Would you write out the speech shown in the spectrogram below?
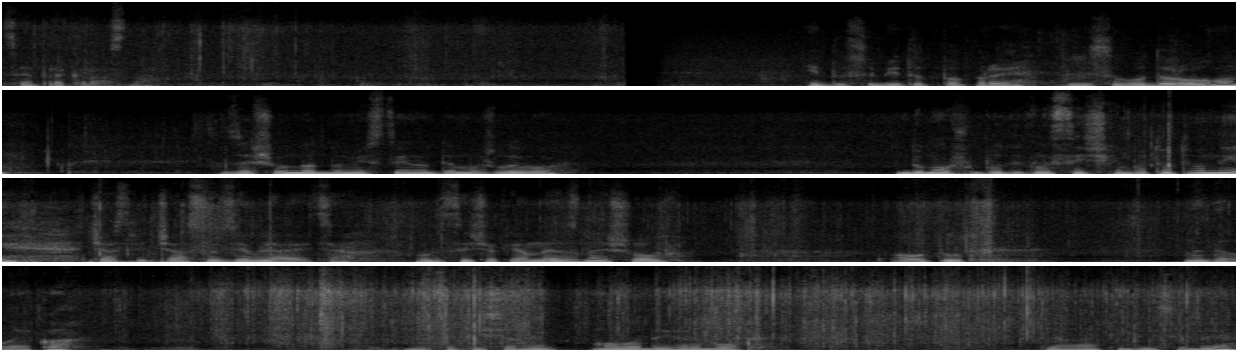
Це прекрасно. Іду собі тут попри лісову дорогу. Зайшов на одну місцину, де можливо думав, що будуть лисички, бо тут вони час від часу з'являються. Лисичок я не знайшов. А отут недалеко. Десь якийсь один молодий грибок. Так, іди сюди.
